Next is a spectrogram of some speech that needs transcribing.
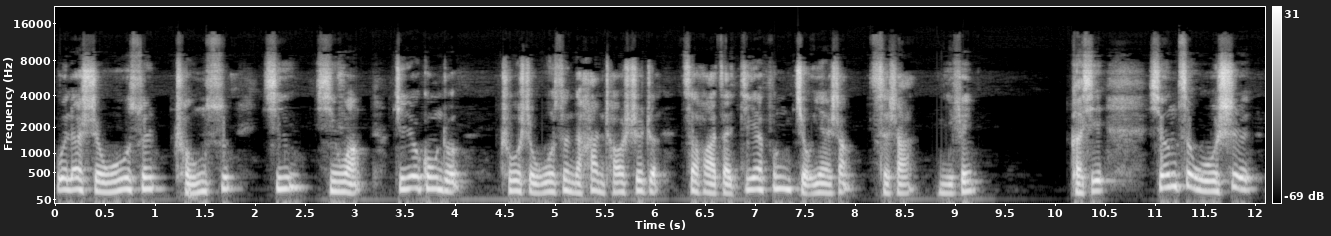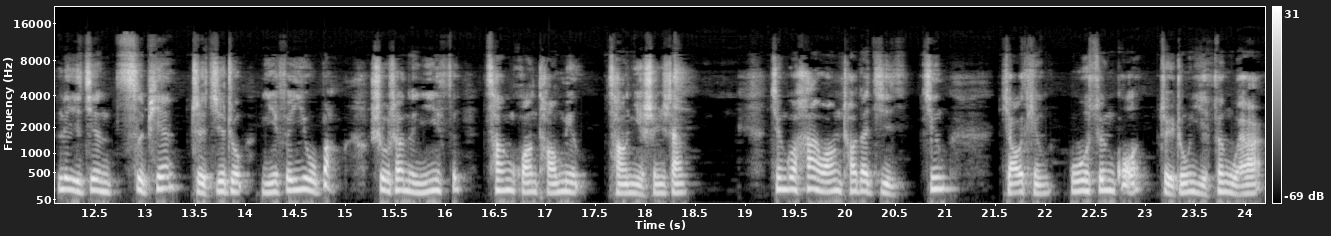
为了使乌孙重新兴旺，解忧公主出使乌孙的汉朝使者策划在接风酒宴上刺杀倪妃。可惜行刺武士利剑刺偏，只击中倪妃右膀，受伤的倪妃仓皇逃命，藏匿深山。经过汉王朝的几经调停，乌孙国最终一分为二。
